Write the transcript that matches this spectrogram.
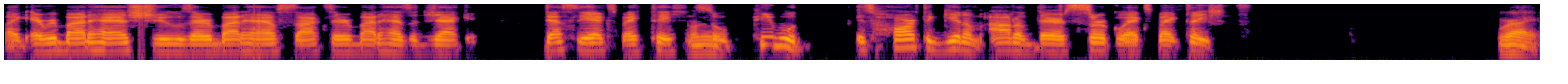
Like everybody has shoes everybody has socks everybody has a jacket. That's the expectation. Mm-hmm. so people it's hard to get them out of their circle expectations. Right.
